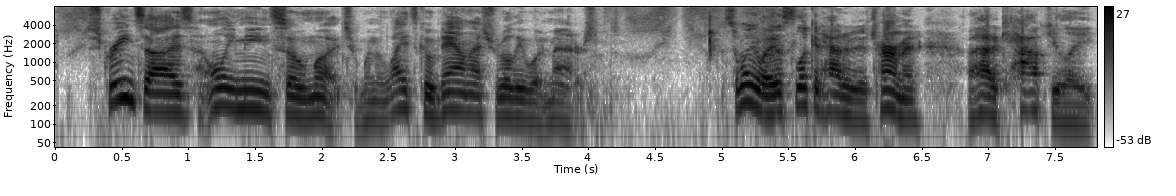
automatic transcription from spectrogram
Screen size only means so much. When the lights go down, that's really what matters. So anyway, let's look at how to determine or how to calculate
